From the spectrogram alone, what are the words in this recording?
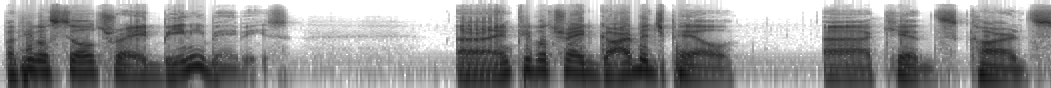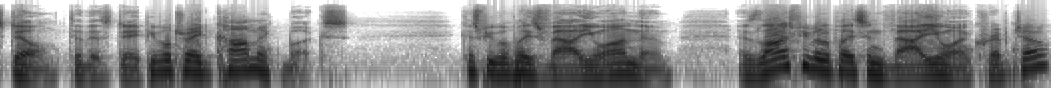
but people still trade beanie babies. All right, people trade garbage pail uh, kids cards still to this day. People trade comic books because people place value on them. As long as people are placing value on crypto,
